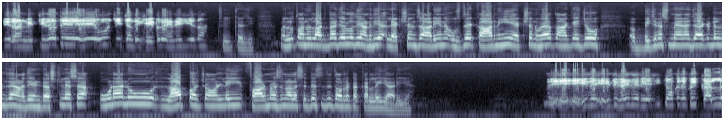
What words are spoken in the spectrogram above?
ਦੀ ਰਣਨੀਤੀ ਦਾ ਤੇ ਇਹ ਉਹ ਚੀਜ਼ਾਂ ਦੇ ਖੇਡ ਰਹੇ ਨੇ ਜੀ ਇਹਦਾ ਠੀਕ ਹੈ ਜੀ ਮਤਲਬ ਤੁਹਾਨੂੰ ਲੱਗਦਾ ਜੋ ਲੁਧਿਆਣੇ ਦੀਆਂ ਇਲੈਕਸ਼ਨਸ ਆ ਰਹੀਆਂ ਨੇ ਉਸ ਦੇ ਕਾਰਨ ਹੀ ਐਕਸ਼ਨ ਹੋਇਆ ਤਾਂ ਕਿ ਜੋ ਬਿਜ਼ਨਸਮੈਨ ਆ ਜਾਂ ਕਿ ਲੁਧਿਆਣੇ ਦੇ ਇੰਡਸਟਰੀਅਲਿਸਟ ਆ ਉਹਨਾਂ ਨੂੰ ਲਾਭ ਪਹੁੰਚਾਉਣ ਲਈ ਫਾਰਮਰਸ ਨਾਲ ਸਿੱਧੇ ਸਿੱਧੇ ਤੌਰ ਤੇ ਟੱਕਰ ਲਈ ਜਾ ਰਹੀ ਹੈ। ਇਹ- ਇਹੀ ਦਿਖਾਈ ਦੇ ਰਹੀ ਹੈ ਜੀ ਕਿਉਂਕਿ ਦੇਖੋ ਕੱਲ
